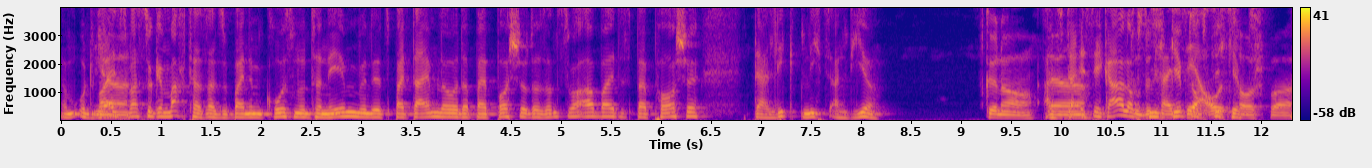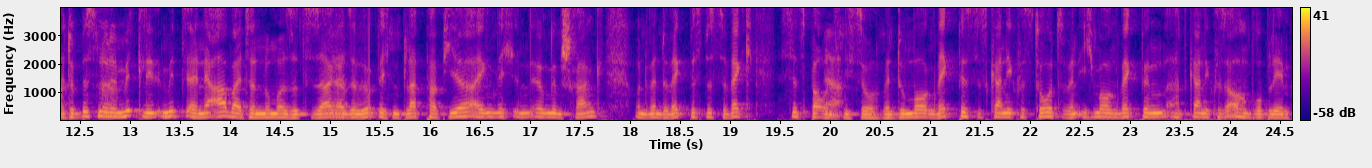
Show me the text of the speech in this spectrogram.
ähm, und ja. weißt, was du gemacht hast. Also bei einem großen Unternehmen, wenn du jetzt bei Daimler oder bei Bosch oder sonst wo arbeitest, bei Porsche, da liegt nichts an dir. Genau. Also ja. da ist egal, ob es mich halt gibt, ob es dich gibt. Du bist nur ja. eine Mitglied, mit äh, eine Arbeiternummer sozusagen, ja. also wirklich ein Blatt Papier eigentlich in irgendeinem Schrank. Und wenn du weg bist, bist du weg. Das ist jetzt bei uns nicht so. Wenn du morgen weg bist, ist Garnicus tot. Wenn ich morgen weg bin, hat Garnicus auch ein Problem.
